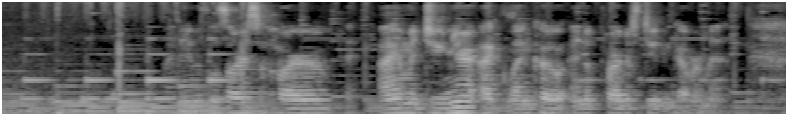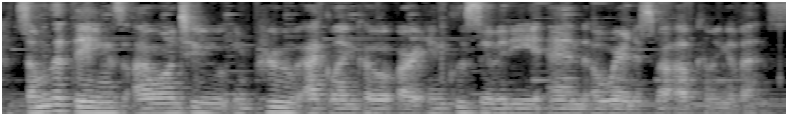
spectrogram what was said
My name is Lazar Sahara. I am a junior at Glencoe and a part of student government. Some of the things I want to improve at Glencoe are inclusivity and awareness about upcoming events.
